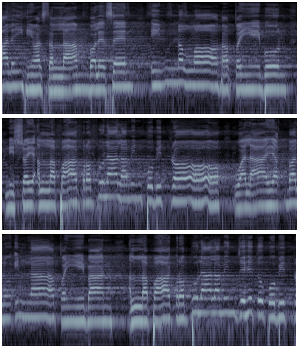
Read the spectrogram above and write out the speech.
আলাইহি ওয়াসাল্লাম বলেছেন ইন্নাল্লাহ তাইয়িবুন নিশ্চয় আল্লাহ পাক রব্বুল আলামিন পবিত্র। ওয়ালা ইয়াকবালু ইল্লা তাইয়িবান। আল্লাহ পাক রব্বুল আলামিন যেহেতু পবিত্র,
